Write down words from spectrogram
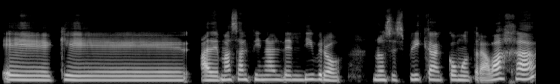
eh, que además al final del libro nos explica cómo trabaja,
